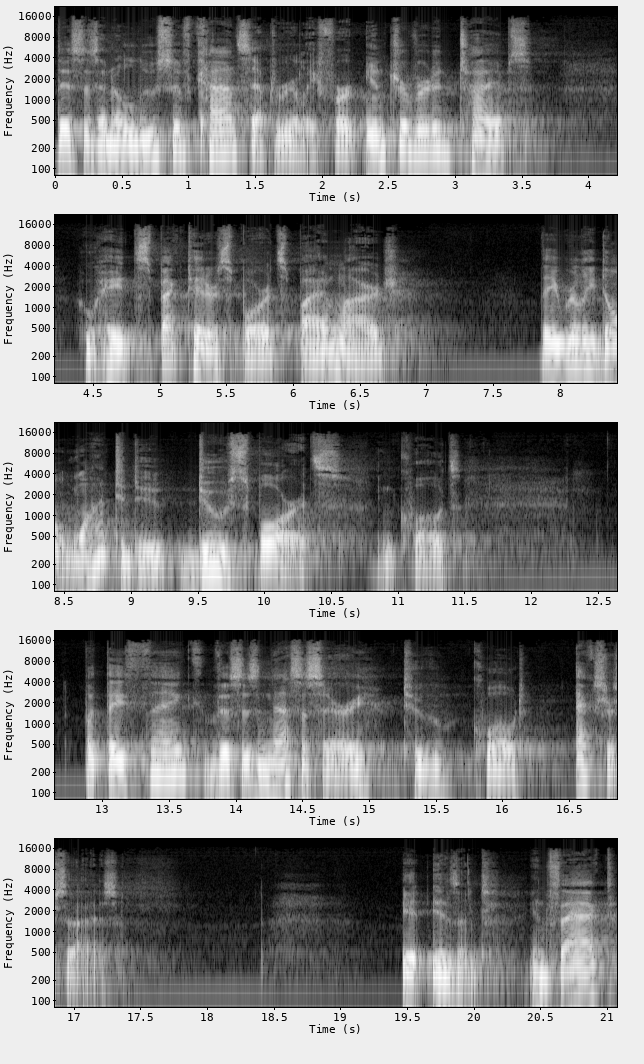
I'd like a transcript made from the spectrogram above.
This is an elusive concept, really, for introverted types who hate spectator sports by and large. They really don't want to do, do sports, in quotes, but they think this is necessary to, quote, exercise. It isn't. In fact,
